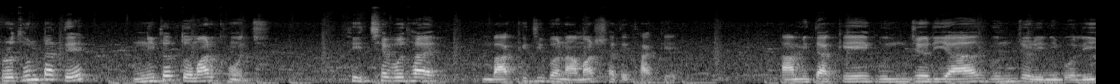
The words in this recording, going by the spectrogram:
প্রথমটাতে নিত তোমার খোঁজ। ইচ্ছে বোধহয় বাকি জীবন আমার সাথে থাকে। আমি তাকে গুঞ্জরিয়া গুঞ্জরিনী বলি।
